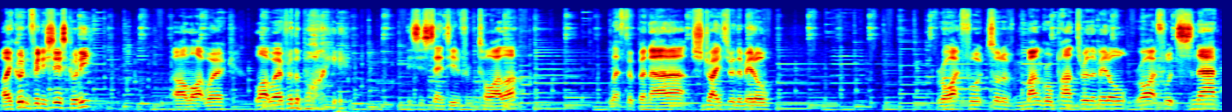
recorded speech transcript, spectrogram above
oh, he couldn't finish this, could he? Oh, light work. Light work for the boy. this is sent in from Tyler. Left foot banana, straight through the middle. Right foot sort of mongrel punt through the middle. Right foot snap.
